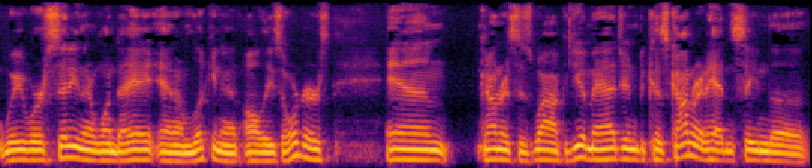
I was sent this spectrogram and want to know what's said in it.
we were sitting there one day, and I'm looking at all these orders, and Conrad says, "Wow, could you imagine?" Because Conrad hadn't seen the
